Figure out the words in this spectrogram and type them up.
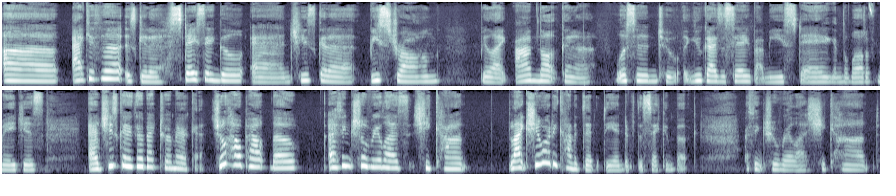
Uh, Agatha is gonna stay single and she's gonna be strong, be like, I'm not gonna listen to what you guys are saying about me staying in the world of mages. And she's to go back to America. She'll help out, though. I think she'll realize she can't, like, she already kind of did at the end of the second book. I think she'll realize she can't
